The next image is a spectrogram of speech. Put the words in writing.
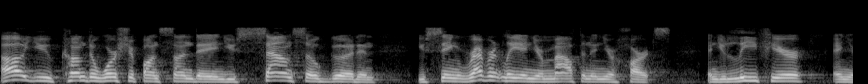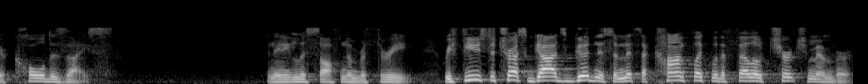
Oh, you come to worship on Sunday and you sound so good and you sing reverently in your mouth and in your hearts, and you leave here and you're cold as ice. And then he lists off number three. Refuse to trust God's goodness amidst a conflict with a fellow church member.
